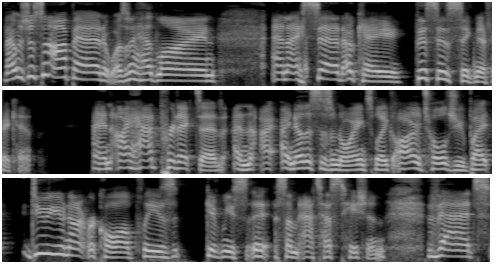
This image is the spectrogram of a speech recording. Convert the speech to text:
That was just an op ed. It wasn't a headline. And I said, okay, this is significant. And I had predicted, and I, I know this is annoying to be like, oh, I told you, but do you not recall? Please give me uh, some attestation that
